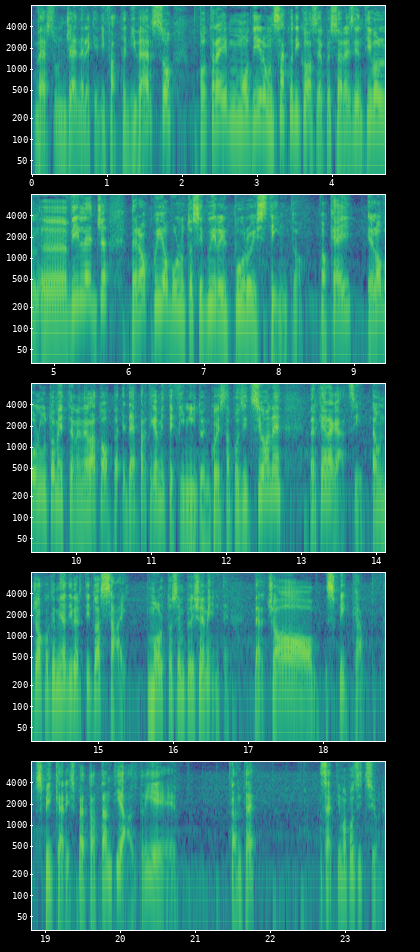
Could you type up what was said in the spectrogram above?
verso un genere che di fatto è diverso. Potremmo dire un sacco di cose a questo Resident Evil uh, Village, però qui ho voluto seguire il puro istinto, ok? E l'ho voluto mettere nella top ed è praticamente finito in questa posizione perché ragazzi è un gioco che mi ha divertito assai, molto semplicemente. Perciò spicca, spicca rispetto a tanti altri e tant'è. Settima posizione.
